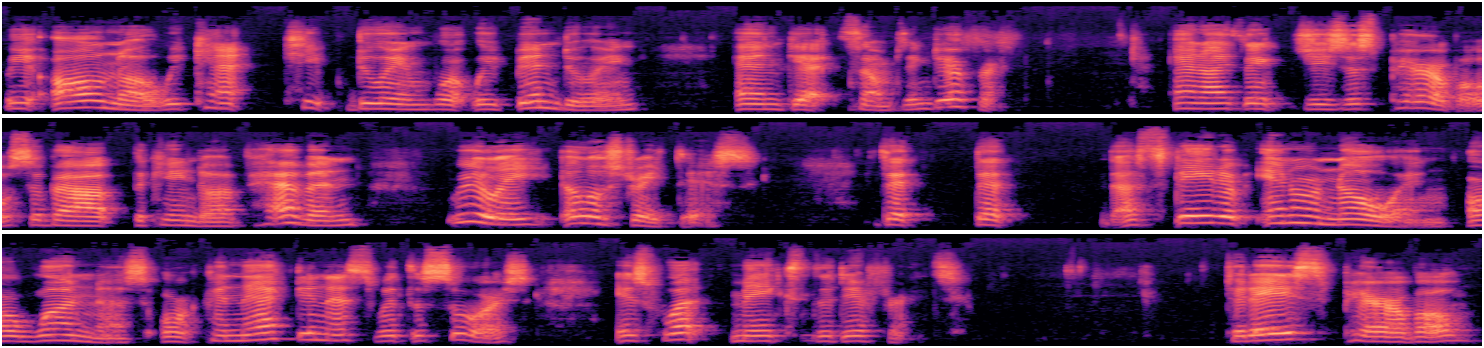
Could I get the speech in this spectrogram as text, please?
We all know we can't keep doing what we've been doing and get something different. And I think Jesus' parables about the kingdom of heaven really illustrate this that, that a state of inner knowing or oneness or connectedness with the source is what makes the difference. Today's parable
